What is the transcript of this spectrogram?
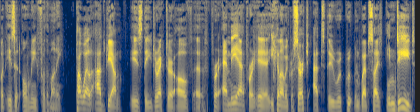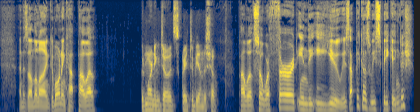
But is it only for the money? Pawel Adrjan is the director of uh, for EMEA for uh, economic research at the recruitment website Indeed, and is on the line. Good morning, Cap Pawel. Good morning, Joe. It's great to be on the show. Pawel, so we're third in the EU. Is that because we speak English?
